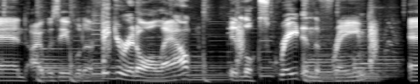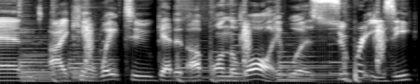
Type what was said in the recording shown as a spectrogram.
and I was able to figure it all out. It looks great in the frame, and I can't wait to get it up on the wall. It was super easy.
